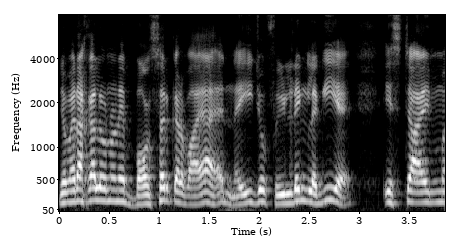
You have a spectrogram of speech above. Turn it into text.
जो मेरा ख्याल उन्होंने बाउंसर करवाया है, नई जो फील्डिंग लगी है, इस टाइम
